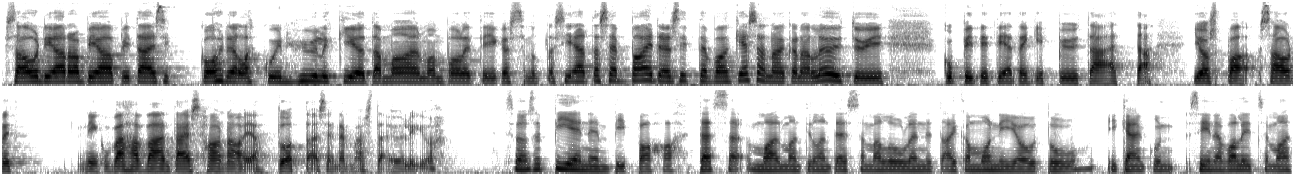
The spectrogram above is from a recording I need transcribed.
Saudi-Arabiaa pitäisi kohdella kuin hylkiötä maailmanpolitiikassa, mutta sieltä se Biden sitten vaan kesän aikana löytyi, kun piti tietenkin pyytää, että jospa Saudit niin kuin vähän vääntäisi hanaa ja tuottaisi enemmän sitä öljyä se on se pienempi paha tässä maailmantilanteessa. Mä luulen, että aika moni joutuu ikään kuin siinä valitsemaan.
